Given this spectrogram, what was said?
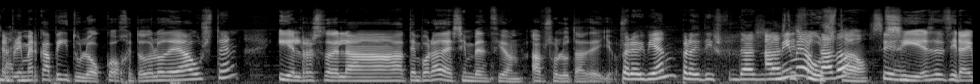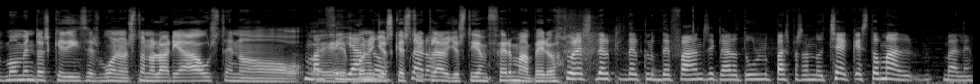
El primer capítulo coge todo lo de Austen y el resto de la temporada es invención absoluta de ellos. Pero ¿y bien? ¿Pero das- a mí me ha gustado. Sí. es decir, hay momentos que dices, bueno, esto no lo haría Austen o... eh, bueno, yo es que estoy, claro. claro. yo estoy enferma, pero... Tú eres del, del club de fans y claro, tú vas pasando, check, esto mal, vale.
